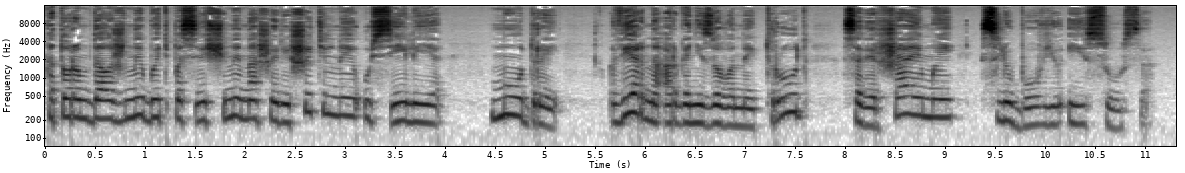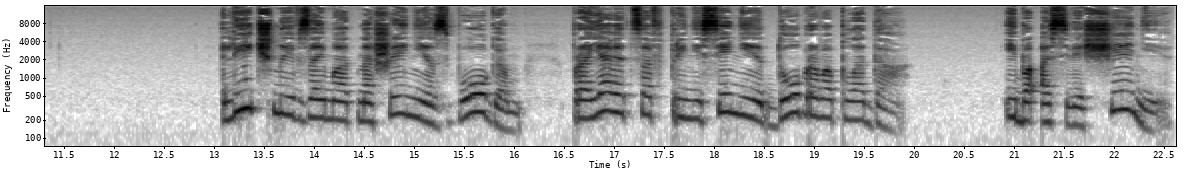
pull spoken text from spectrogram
которым должны быть посвящены наши решительные усилия, мудрый, верно организованный труд, совершаемый с любовью Иисуса. Личные взаимоотношения с Богом проявятся в принесении доброго плода, ибо освящение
